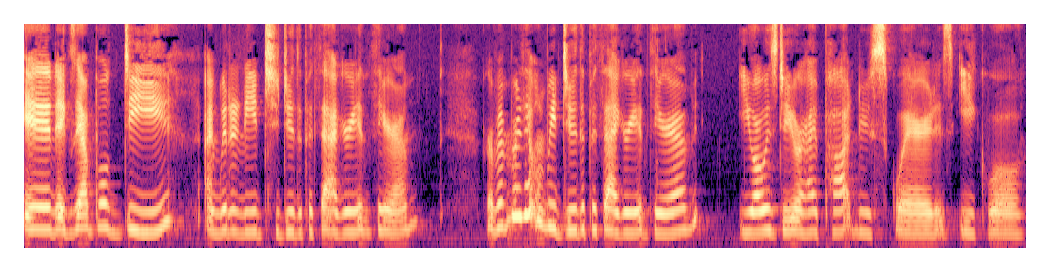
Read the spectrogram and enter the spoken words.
in example D, I'm going to need to do the Pythagorean theorem. Remember that when we do the Pythagorean theorem, you always do your hypotenuse squared is equal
